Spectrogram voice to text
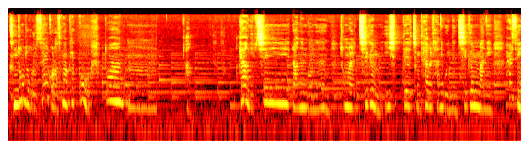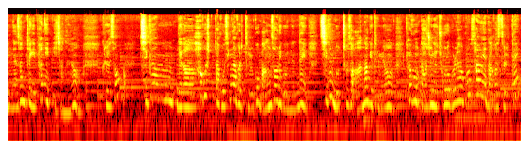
긍정적으로 쓰일 거라 생각했고 또한 음, 아 대학 입시라는 거는 정말 지금 20대 지금 대학을 다니고 있는 지금만이 할 수 있는 선택이 편입이잖아요. 그래서 지금 내가 하고 싶다고 생각을 들고 망설이고 있는데 지금 놓쳐서 안 하게 되면 결국 나중에 졸업을 하고 사회에 나갔을 때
